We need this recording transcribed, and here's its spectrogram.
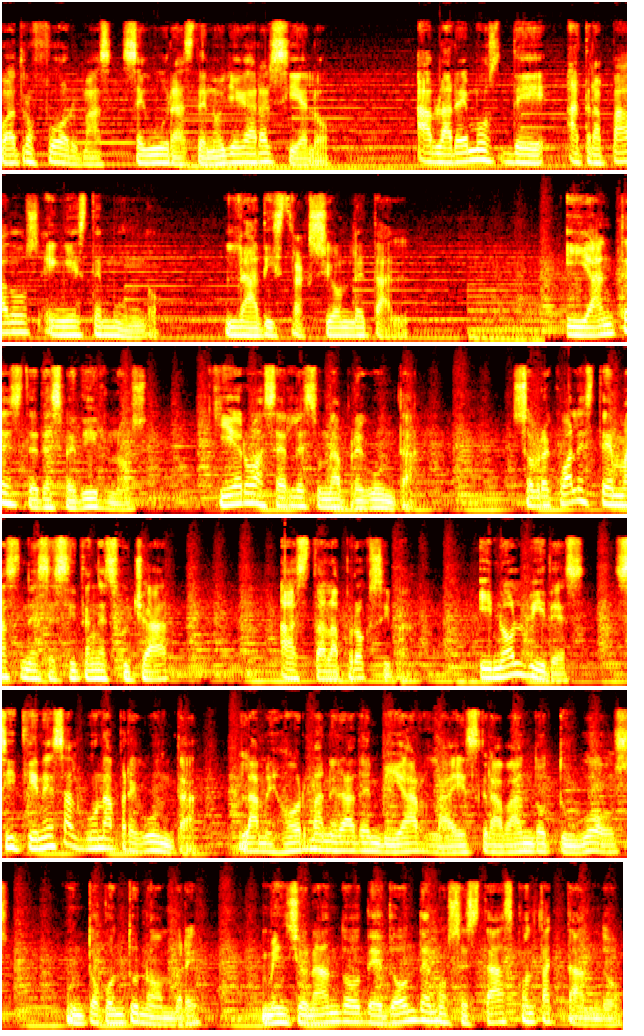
Cuatro formas seguras de no llegar al cielo, hablaremos de atrapados en este mundo, la distracción letal. Y antes de despedirnos, quiero hacerles una pregunta. ¿Sobre cuáles temas necesitan escuchar? Hasta la próxima. Y no olvides, si tienes alguna pregunta, la mejor manera de enviarla es grabando tu voz junto con tu nombre, mencionando de dónde nos estás contactando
